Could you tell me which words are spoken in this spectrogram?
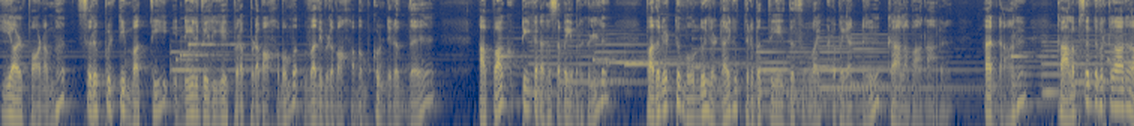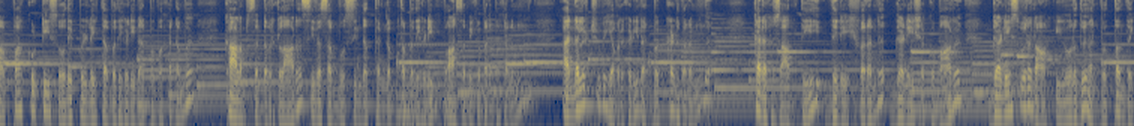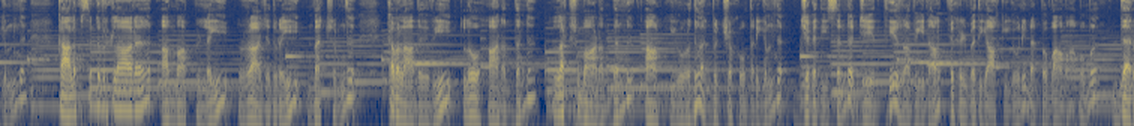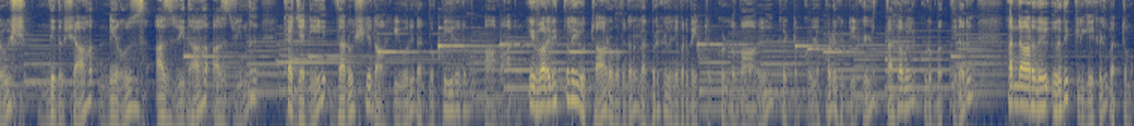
யாழ்ப்பாணம் சிறுப்பிட்டி மத்தி நீர்வெளியை புறப்படமாகவும் வதிவிடமாகவும் கொண்டிருந்த அப்பாக்குட்டி கனகசபை அவர்கள் பதினெட்டு மூன்று இரண்டாயிரத்தி இருபத்தி ஐந்து செவ்வாய்க்கிழமை அன்று காலமானார். அன்னார் காலம் சென்றவர்களான அப்பாக்குட்டி சோதைப்பிள்ளை தம்பதிகளின் அன்பு மகனும் காலம் சென்றவர்களான சிவசம்பு சின்னத்தங்கம் தம்பதிகளின் பாசமிக மருமகனும் அன்னலட்சுமி அவர்களின் அன்பு கணவரும் கனகசாந்தி தினேஸ்வரன் கணேசகுமார் கணேஸ்வரன் ஆகியோரது அன்பு தந்தையும் காலம் சென்றவர்களான அம்மா பிள்ளை ராஜதுரை மற்றும் கமலாதேவி லோகானந்தன் லட்சுமானந்தன் ஆகியோரது அன்பு சகோதரியும் ஜெகதீசன் ஜெயந்தி ரவீனா திகழ்வதி ஆகியோரின் அன்பு மாமாவும் தருஷ் நிதுஷா நிருஸ் அஸ்ரிதா அஸ்வின் கஜனி தனுஷியன் ஆகியோரின் அன்பு பேரனும் ஆவார். இவ்வரவித்தலை உற்றார் உறவினர் நண்பர்கள் அனைவரும் ஏற்றுக்கொள்ளுமாறு கேட்டுக் கொள்ளப்படுகின்றீர்கள். தகவல் குடும்பத்தினர் அன்னாரது இறுதிக்கிரியைகள் மற்றும்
